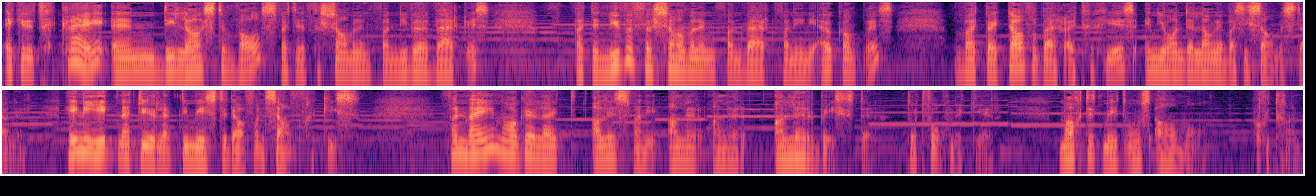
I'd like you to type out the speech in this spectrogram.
Ek het dit gekry in die laaste wals wat 'n versameling van nuwe werk is wat 'n nuwe versameling van werk van Henny Oukamp is wat by Tafelberg uitgegee is en Johan de Lange was die samesteller. Henny het natuurlik die meeste daarvan self gekies. Van my Margolite alles van die aller aller allerbeste. Tot volgende keer. Mag dit met ons almal goed gaan.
